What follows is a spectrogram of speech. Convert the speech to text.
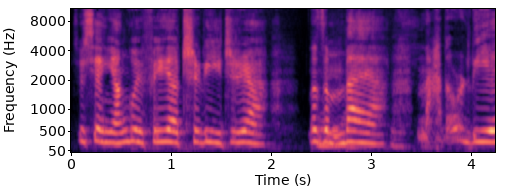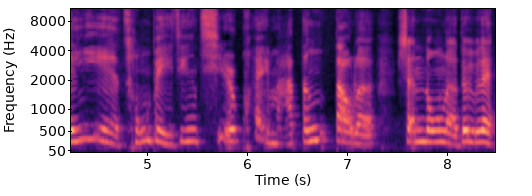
就像杨贵妃要吃荔枝啊，那怎么办呀？那都是连夜从北京骑着快马登到了山东了，对不对？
